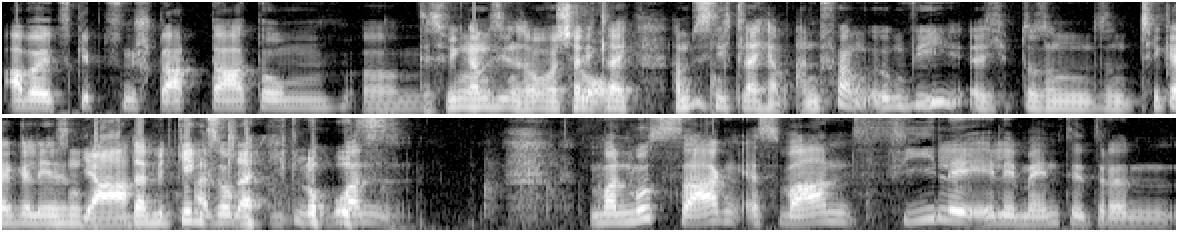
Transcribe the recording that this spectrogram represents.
Aber jetzt gibt es ein Startdatum. Ähm, Deswegen haben sie es auch wahrscheinlich so. gleich, haben sie es nicht gleich am Anfang irgendwie? Ich habe da so einen, so einen, Ticker gelesen. Ja, damit ging es also gleich los. Man, man muss sagen, es waren viele Elemente drin,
